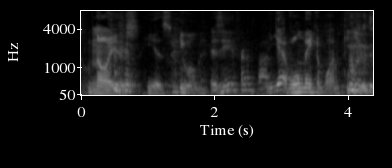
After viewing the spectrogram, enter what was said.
No, he is. He is. He will be. is he in front of the pot? Yeah, we'll make him one. Can you can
